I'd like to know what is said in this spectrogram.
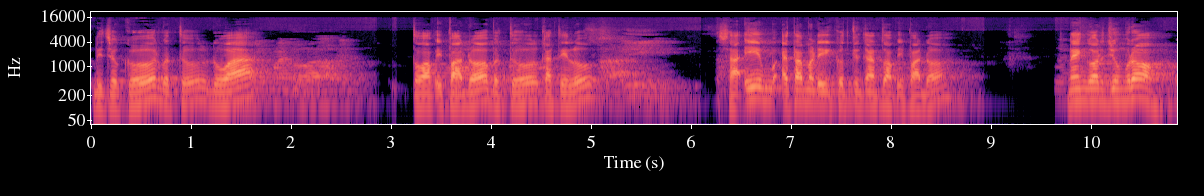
Dicukur betul. Dua? Tuap ipado betul. Katilu sa'i. Eta mah diikutkeun ka tuap ipado nenggor jumroh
